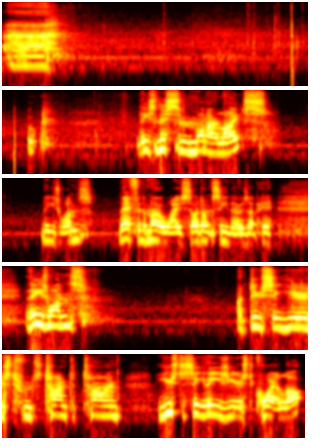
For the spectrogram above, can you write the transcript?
Uh, these Nissen mono lights, these ones, they're for the motorways so I don't see those up here. These ones I do see used from time to time. I used to see these used quite a lot,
